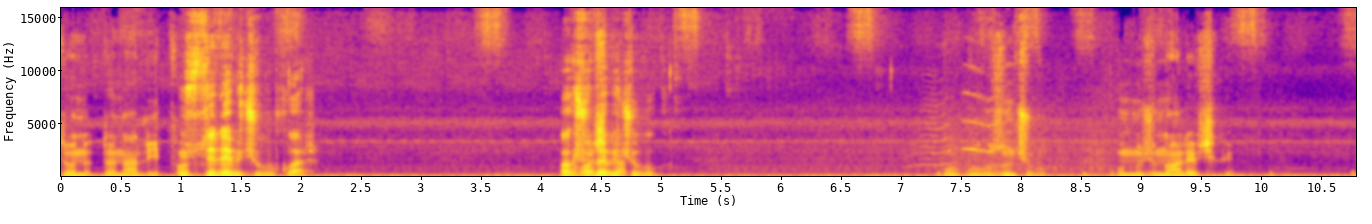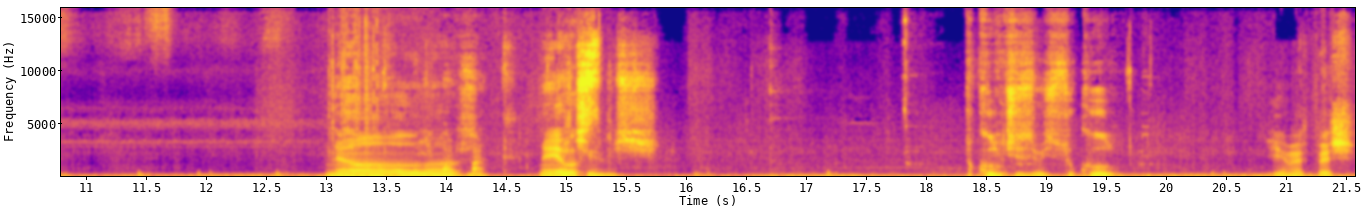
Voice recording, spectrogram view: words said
dön- dönerli ip var. Üstte de bir çubuk var. Bak O şurada bir başka. çubuk. Bu, bu uzun çubuk. Bunun ucunda alev çıkıyor. Ne ağlarsın? bak bak. Neye ne bakayım? çizmiş. Sukul çizmiş. Sukul. IMF 5.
